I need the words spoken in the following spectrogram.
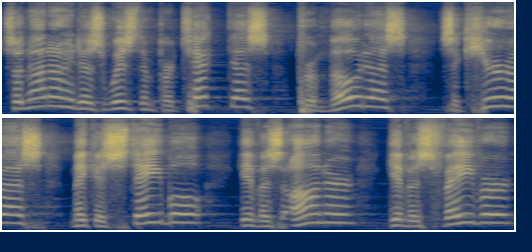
So not only does wisdom protect us, promote us, secure us, make us stable, give us honor, give us favor,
